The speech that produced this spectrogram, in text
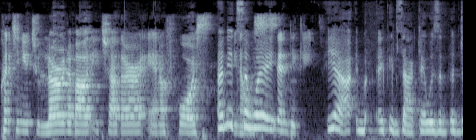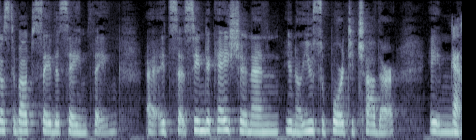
continue to learn about each other, and of course, And it's you know, a way- syndicate. Yeah, exactly. I was uh, just about to say the same thing. Uh, it's a syndication, and you know, you support each other in Yes.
